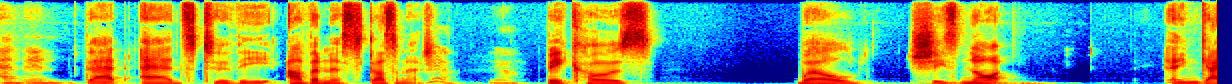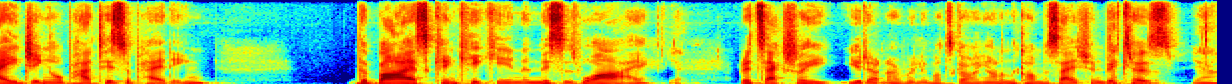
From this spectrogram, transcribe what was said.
And then that adds to the otherness, doesn't it? Yeah. Yeah. Because well, she's not engaging or participating the bias can kick in and this is why. Yeah. But it's actually you don't know really what's going on in the conversation because right. yeah.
